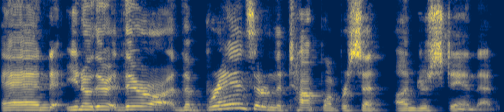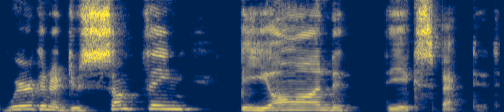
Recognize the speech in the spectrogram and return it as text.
And you know, there there are the brands that are in the top one percent understand that we're going to do something beyond the expected,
